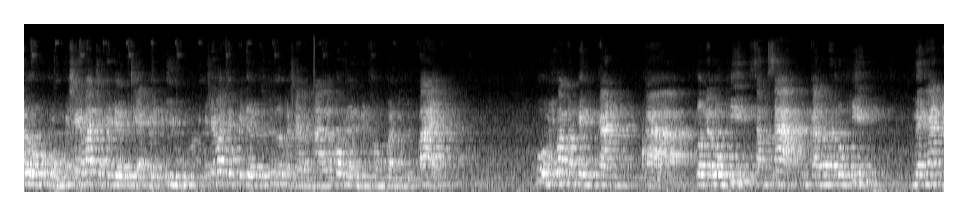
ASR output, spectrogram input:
ณรงค์พวกผมไม่ใช่ว่าจะไปเดินแจกเป็นปิวไม่ใช่ว่าจะไปเดินขึ้นรถประชาสัมพันธ์แล้วก็เดินเป็นขบวนถือป้าย พวกผมคิดว่ามันเป็นการรณรงค์ที่ซ้ำซากเป็นการรณรงค์ที่หน่วยงานไหน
